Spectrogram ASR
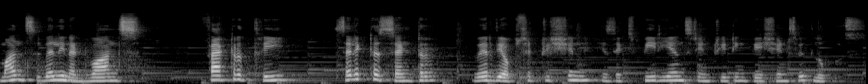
months well in advance. Factor 3 Select a center where the obstetrician is experienced in treating patients with lupus.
